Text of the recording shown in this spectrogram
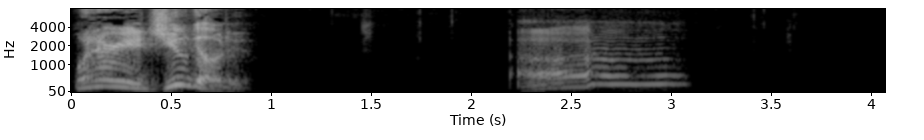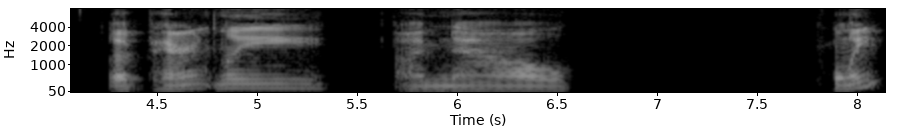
what area did you go to Uh, apparently, I'm now point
